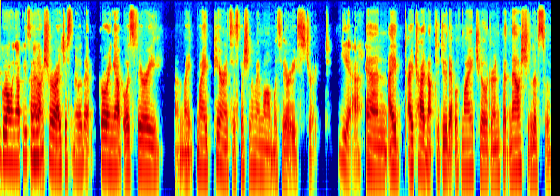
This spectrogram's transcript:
Growing up you said i'm not sure. I just know that growing up was very uh, my my parents especially my mom was very strict. Yeah. And i i tried not to do that with my children but now she lives with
